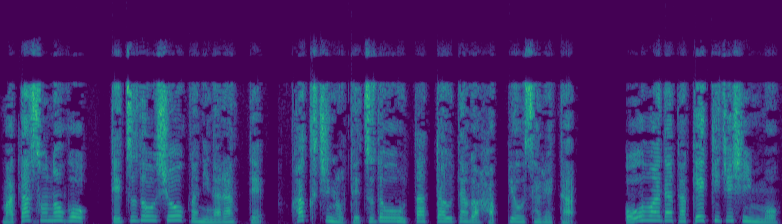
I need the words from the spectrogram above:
またその後、鉄道唱歌に倣って各地の鉄道を歌った歌が発表された。大和田武樹自身も、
